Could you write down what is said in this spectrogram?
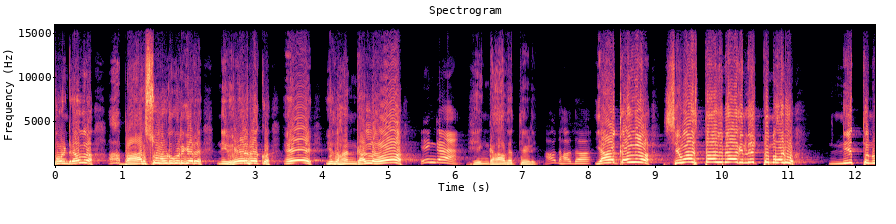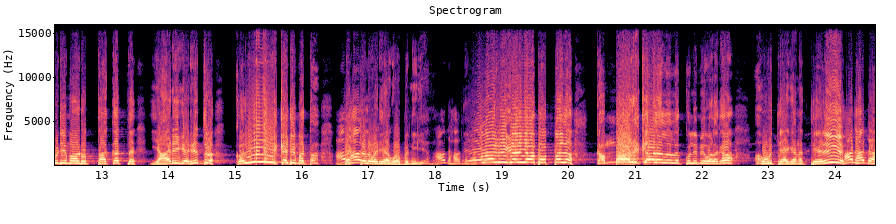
ತಗೊಂಡ್ರಿ ಅಂದ್ರೆ ಆ ಬಾರಿಸು ಹುಡುಗರಿಗೆ ನೀವು ಹೇಳಬೇಕು ಏ ಇದು ಹಂಗಲ್ಲೋ? ಹಿಂಗ. ಹಿಂಗಾದತ್ತೇಳಿ. ಯಾಕಂದ್ರೆ ಶಿವಸ್ಥಾನ ಮ್ಯಾಗ ನಿತ್ತು ಮಾಡು ನಿತ್ತು ನುಡಿ ಮಾಡು ತಾಕತ್ ಯಾರಿಗರಿದ್ರು ಕಲ್ಲಿ ಕಡಿಮಟ್ಟ ಹೌದ್ ಹೌದ್. ಬಟ್ಟಲು ಒಡಿಯಾಗ ಒಬ್ಬನಿಗೆ. ದೇವರಿಗಳಿಗೆ ಬಪ್ಪನ ಕಂಬಾರಿ ಕಾಳಲ್ಲ ಕುಲಿಮಿ ಒಳಗ ಆಹುತಿ ಆಗ್ಯಾನ ತೇಳಿ ಹೌದ್ ಹೌದು.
